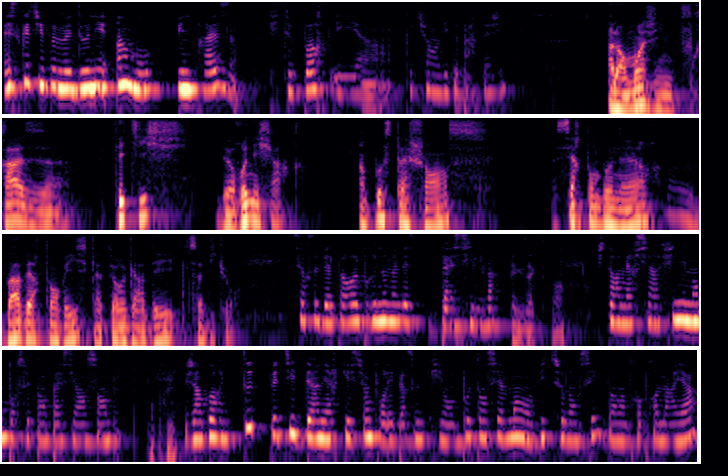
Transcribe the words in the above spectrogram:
Est-ce que tu peux me donner un mot, une phrase qui te porte et euh, que tu as envie de partager? Alors moi j'ai une phrase Fétiche de René Char. Impose ta chance, serre ton bonheur, va vers ton risque, à te regarder, ils s'habitueront. Sur ces belles paroles, Bruno Mendes da Silva. Exactement. Je te remercie infiniment pour ce temps passé ensemble. J'ai encore une toute petite dernière question pour les personnes qui ont potentiellement envie de se lancer dans l'entrepreneuriat.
